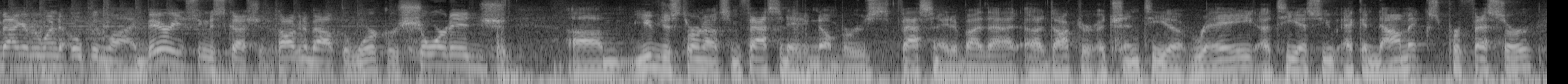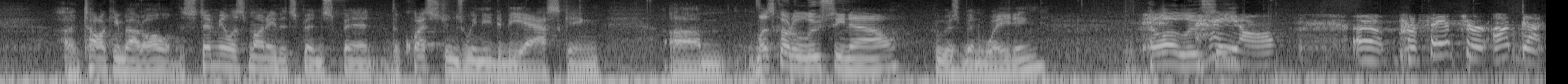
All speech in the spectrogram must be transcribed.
back, everyone, to Open Line. Very interesting discussion talking about the worker shortage. Um, you've just thrown out some fascinating numbers. Fascinated by that. Uh, Dr. Achintya Ray, a TSU economics professor, uh, talking about all of the stimulus money that's been spent, the questions we need to be asking. Um, let's go to Lucy now, who has been waiting. Hello, Lucy. Hey, y'all. Uh, Professor, I've got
